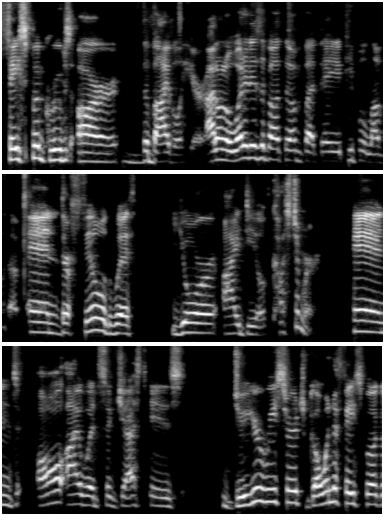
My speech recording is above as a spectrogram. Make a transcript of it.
Facebook groups are the Bible here. I don't know what it is about them, but they people love them. And they're filled with your ideal customer. And all I would suggest is do your research, go into Facebook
